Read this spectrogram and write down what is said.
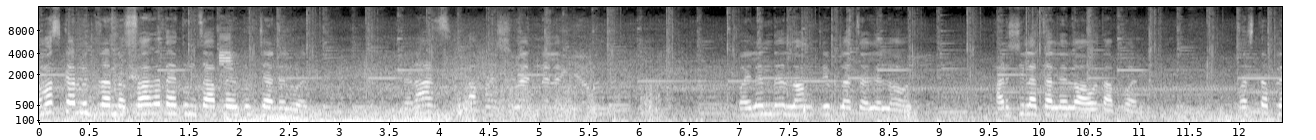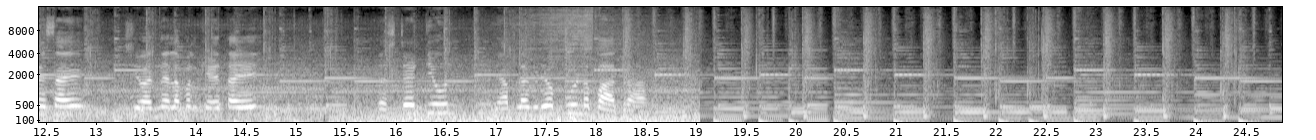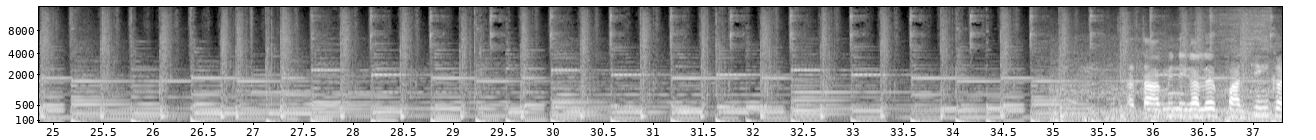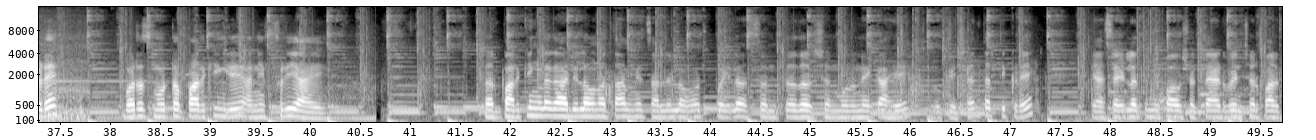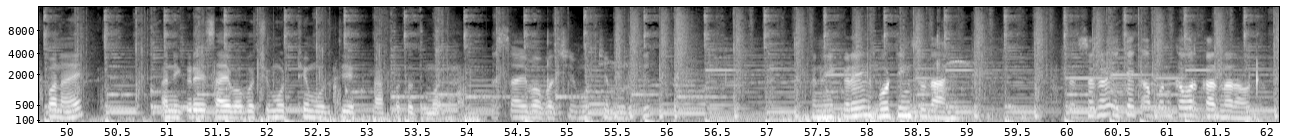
नमस्कार मित्रांनो स्वागत आहे तुमचं आपल्या यूट्यूब चॅनलवर तर आज आपण शिवाजीला घेऊन पहिल्यांदा लॉंग ट्रिपला चाललेलो आहोत. हर्षीला चाललेलो आहोत आपण. मस्त प्लेस आहे. शिवाजीला पण खेळता येईल. तर स्टेट येऊन आणि आपला व्हिडिओ पूर्ण पाहत राहा. आता आम्ही निघालोय पार्किंगकडे बरंच मोठं पार्किंग आहे आणि फ्री आहे. तर पार्किंगला गाडी लावून आता आम्ही चाललेलो आहोत. पहिलं संत दर्शन म्हणून एक आहे लोकेशन तर तिकडे या साईडला तुम्ही पाहू शकता ॲडव्हेंचर पार्क पण आहे. आणि इकडे साईबाबाची मोठी मूर्ती आहे. दाखवतो तुम्हाला. साईबाबाची मोठी मूर्ती. आणि इकडे बोटिंग सुद्धा आहे. तर सगळं एक एक आपण कवर करणार आहोत.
